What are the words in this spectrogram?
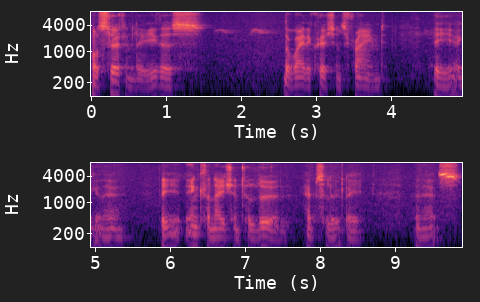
Well, certainly, this the way the question's framed, the, the, the inclination to learn, absolutely, and that's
